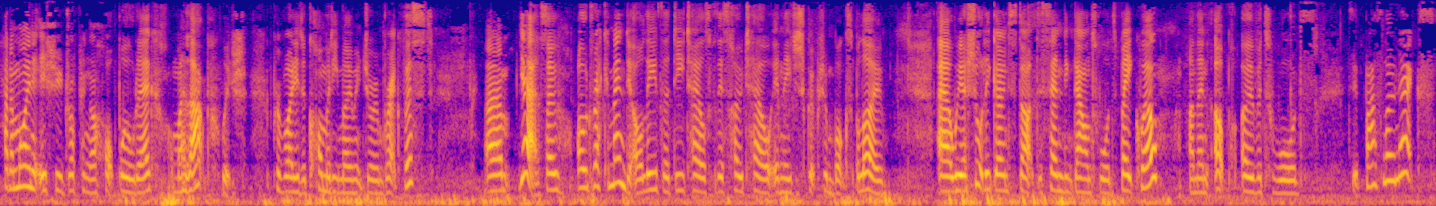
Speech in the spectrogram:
Had a minor issue dropping a hot boiled egg on my lap, which provided a comedy moment during breakfast. Um, yeah, so I would recommend it. I'll leave the details for this hotel in the description box below. Uh, we are shortly going to start descending down towards Bakewell and then up over towards, is it Baslow next?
